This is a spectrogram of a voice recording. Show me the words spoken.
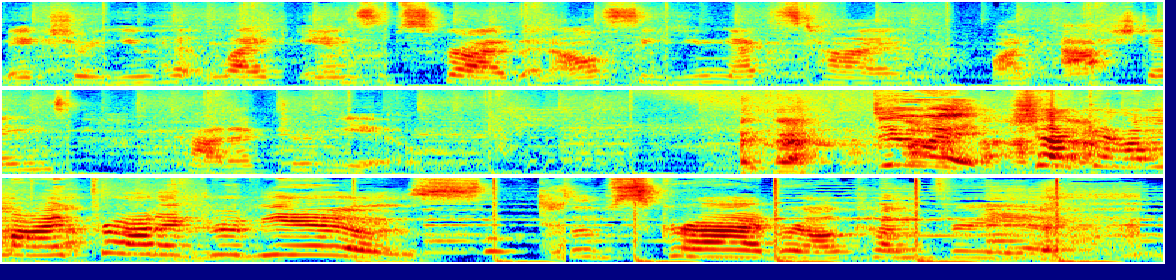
Make sure you hit like and subscribe and I'll see you next time on Ashton's product review. Do it! Check out my product reviews! Subscribe or I'll come for you.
